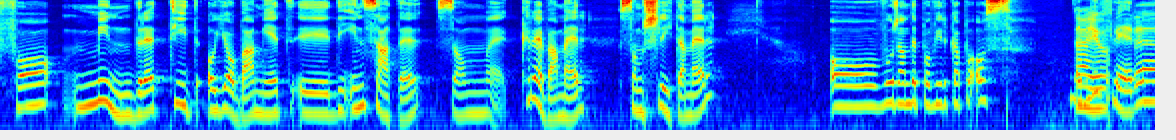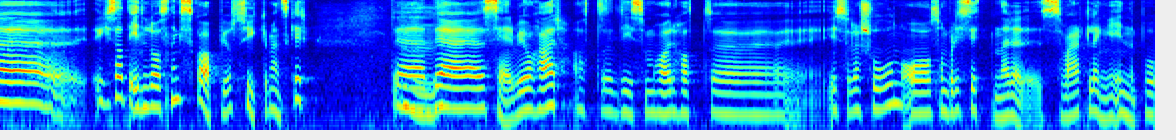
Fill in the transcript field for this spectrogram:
får mindre tid å jobbe med eh, de innsatte som krever mer, som sliter mer? Og hvordan det påvirker på oss? Det, blir flere ikke sant? Innlåsning skaper jo syke mennesker. Det, det ser vi jo her. At de som har hatt uh, isolasjon, og som blir sittende svært lenge inne på,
